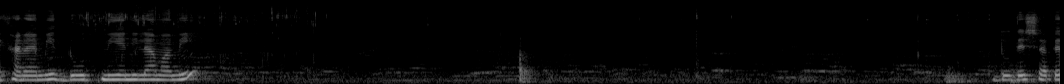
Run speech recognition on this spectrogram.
এখানে আমি দুধ নিয়ে নিলাম আমি। দুধের সাথে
